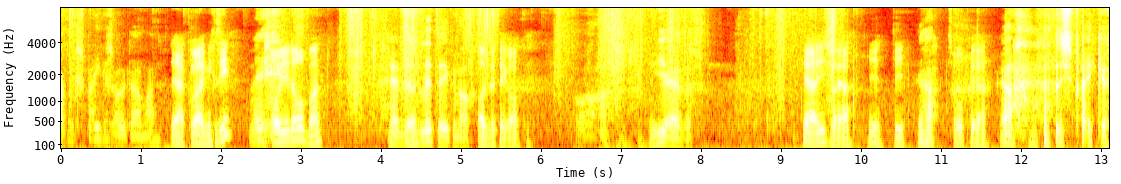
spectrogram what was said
Fucking spijkers uit daar, man. Ja, klopt. Heb je niet gezien? Nee, Oh, je erop, man. ja, dit is het litteken nog. Oh, weet ik ook. Hier ergens. Ja, is wel, ja. Hier, die. Ja, Is open, ja. ja, dat is die spijker.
